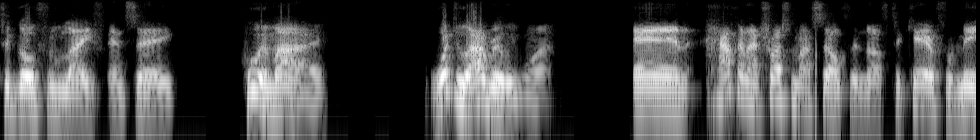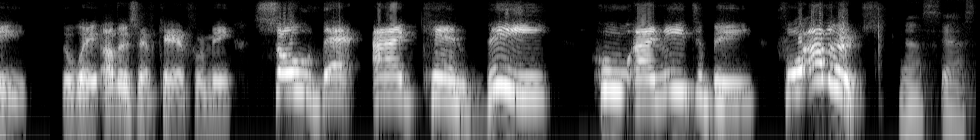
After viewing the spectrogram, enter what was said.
to go through life and say, who am I? What do I really want? And how can I trust myself enough to care for me the way others have cared for me so that I can be who I need to be for others. Yes, yes.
